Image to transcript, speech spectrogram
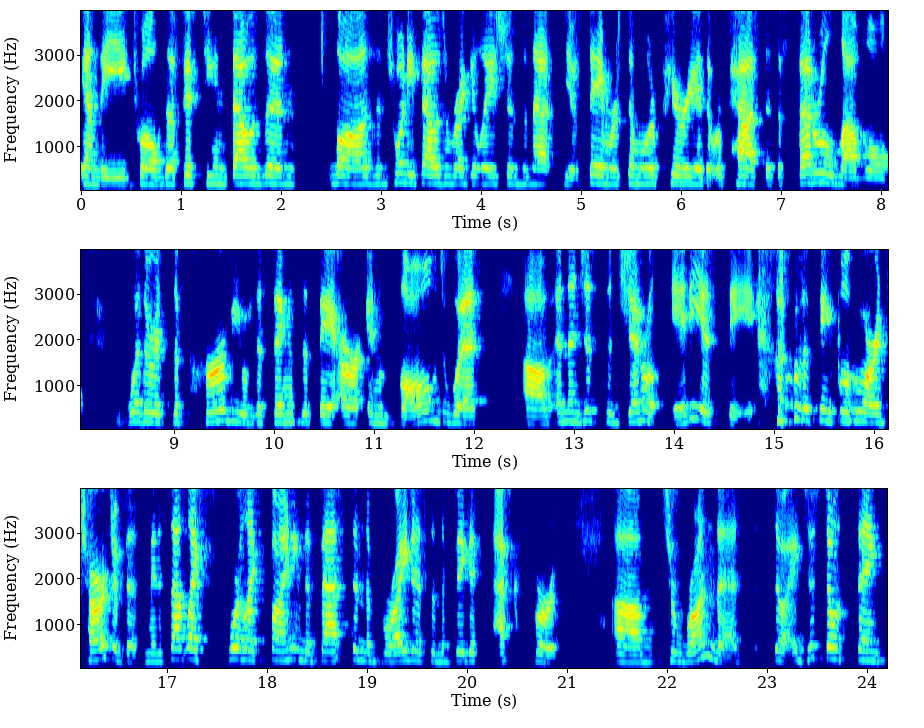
and the 12 to 15,000 laws and 20,000 regulations in that you know same or similar period that were passed at the federal level whether it's the purview of the things that they are involved with um, and then just the general idiocy of the people who are in charge of this. I mean, it's not like we're like finding the best and the brightest and the biggest experts um, to run this. So I just don't think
